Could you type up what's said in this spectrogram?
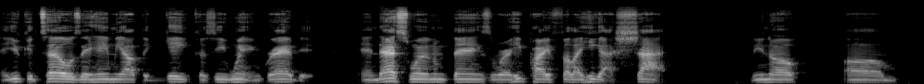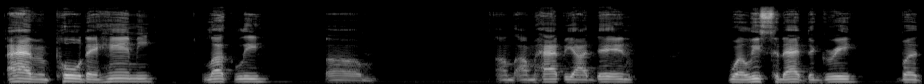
and you could tell it was a hammy out the gate because he went and grabbed it, and that's one of them things where he probably felt like he got shot. You know, um, I haven't pulled a hammy, luckily. Um, I'm, I'm happy I didn't. Well, at least to that degree, but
